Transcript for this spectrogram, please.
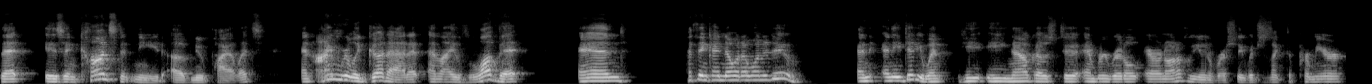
that is in constant need of new pilots, and I'm really good at it, and I love it, and I think I know what I want to do. And, and he did. He went. He he now goes to Embry Riddle Aeronautical University, which is like the premier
